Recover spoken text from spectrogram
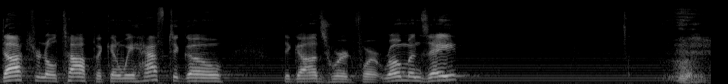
doctrinal topic, and we have to go to God's word for it. Romans 8.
